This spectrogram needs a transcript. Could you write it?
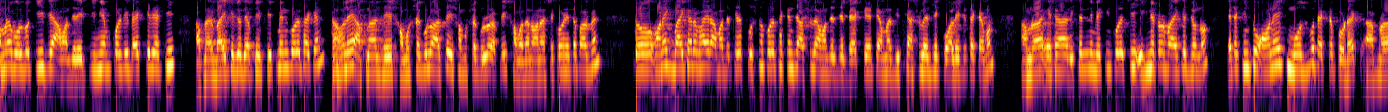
আমরা বলব কি যে আমাদের এই প্রিমিয়াম কোয়ালিটি ব্যাক ক্যারিয়ারটি আপনার বাইকে যদি আপনি ফিটমেন্ট করে থাকেন, তাহলে আপনার যে সমস্যাগুলো আছে, এই সমস্যাগুলোর আপনি সমাধান অনায়াসে করে নিতে পারবেন। তো অনেক বাইকার ভাইরা আমাদেরকে প্রশ্ন করে থাকেন যে আসলে আমাদের যে ব্যাক ক্যারিয়ারটি আমরা দিচ্ছি, আসলে যে কোয়ালিটিটা কেমন? আমরা এটা রিসেন্টলি মেকিং করেছি ইগনেটর বাইকের জন্য। এটা কিন্তু অনেক মজবুত একটা প্রোডাক্ট আমরা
